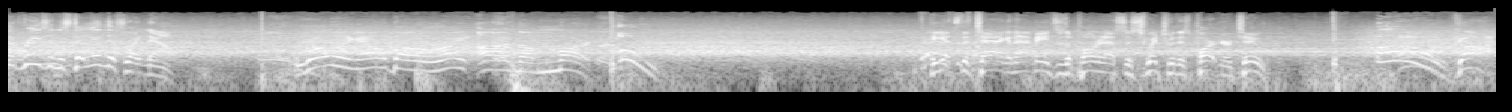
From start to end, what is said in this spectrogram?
good reason to stay in this right now. Rolling elbow right on the mark. He gets the tag, and that means his opponent has to switch with his partner, too. Oh, God.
